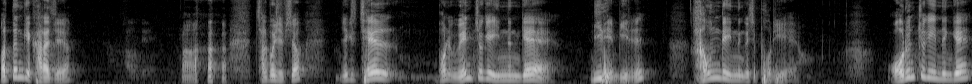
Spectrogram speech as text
어떤 게 가라지예요? 아, 잘 보십시오. 여기 제일 왼쪽에 있는 게 밀이에요, 밀. 가운데 있는 것이 보리예요. 오른쪽에 있는 게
